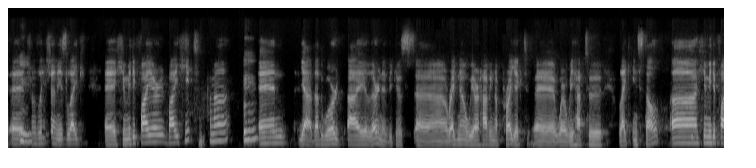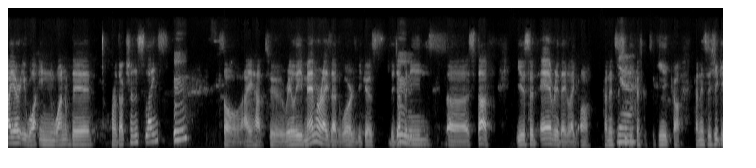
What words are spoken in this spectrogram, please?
uh, Mm. translation is like a humidifier by heat, kana. Mhm. And yeah, that word I learned it because uh, right now we are having a project uh, where we have to like install a humidifier in one of the productions lines. Mm. So I have to really memorize that word because the mm. Japanese mm. uh, stuff use it every day. Like oh, kanetsushiki yeah. kashitsuki kanetsushiki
